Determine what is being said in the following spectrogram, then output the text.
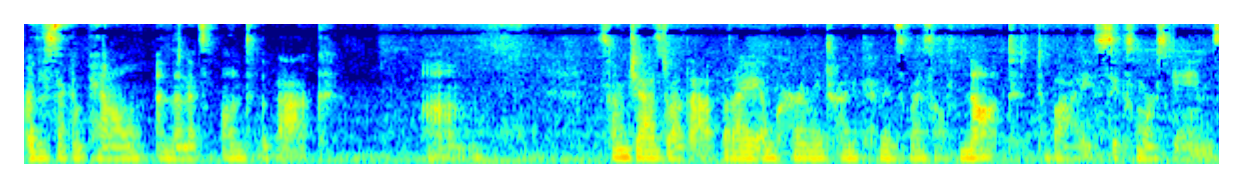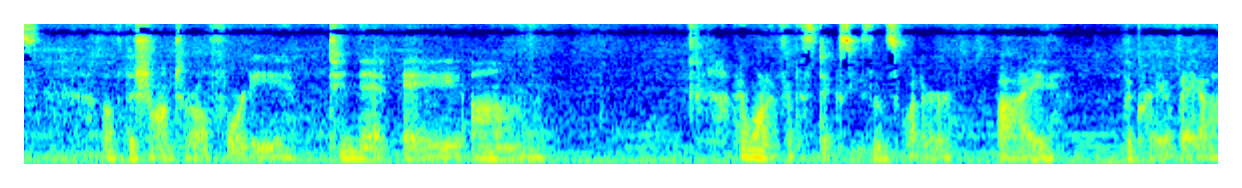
or the second panel and then it's onto the back. Um, so I'm jazzed about that, but I am currently trying to convince myself not to buy six more skeins of the Chanterelle 40 to knit a, um, I want it for the stick season sweater by the Creabea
